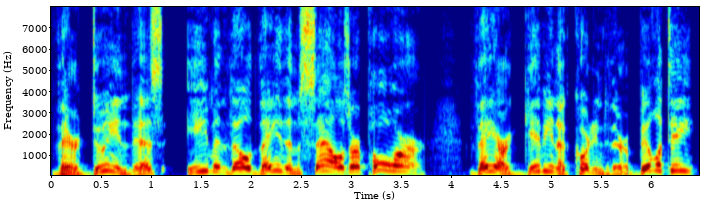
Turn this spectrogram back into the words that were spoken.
They're doing this even though they themselves are poor. They are giving according to their ability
